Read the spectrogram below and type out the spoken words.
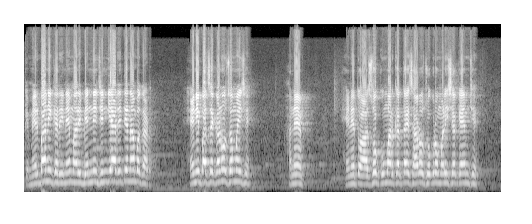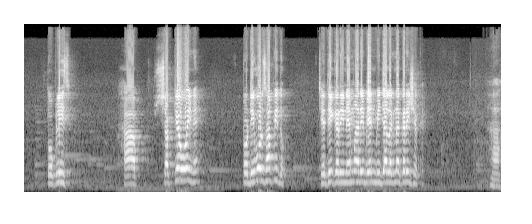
કે મહેરબાની કરીને મારી બેનની જિંદગી આ રીતે ના બગાડો. એની પાસે ઘણો સમય છે અને એને તો અશોક કુમાર કરતાંય સારો છોકરો મળી શકે એમ છે. તો પ્લીઝ, હા, શક્ય હોય ને, તો ડિવોર્સ આપી દો. જેથી કરીને મારી બેન બીજા લગ્ન કરી શકે. હા.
